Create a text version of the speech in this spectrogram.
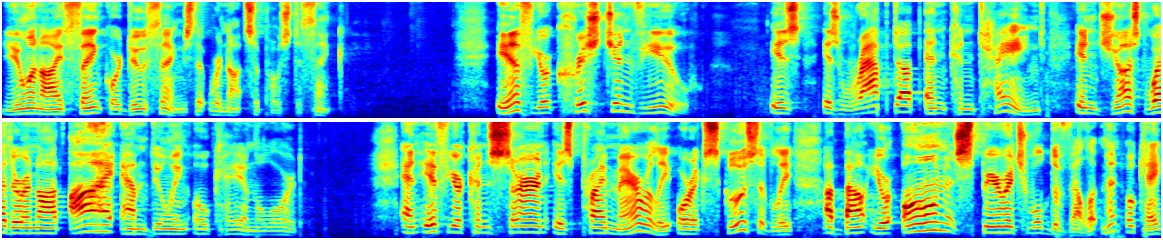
you and I think or do things that we're not supposed to think. If your Christian view is, is wrapped up and contained in just whether or not I am doing okay in the Lord, and if your concern is primarily or exclusively about your own spiritual development, okay,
